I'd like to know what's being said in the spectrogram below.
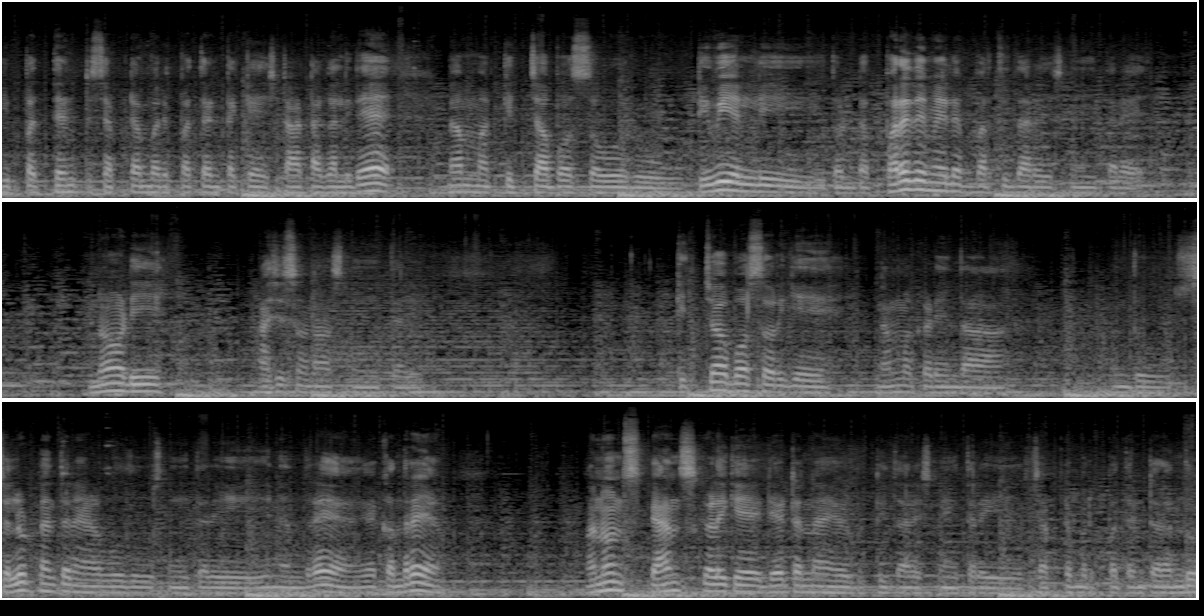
ಇಪ್ಪತ್ತೆಂಟು ಸೆಪ್ಟೆಂಬರ್ ಇಪ್ಪತ್ತೆಂಟಕ್ಕೆ ಸ್ಟಾರ್ಟ್ ಆಗಲಿದೆ. ನಮ್ಮ ಕಿಚ್ಚ ಬಾಸ್ ಅವರು ಟಿ ವಿಯಲ್ಲಿ ದೊಡ್ಡ ಪರದೆ ಮೇಲೆ ಬರ್ತಿದ್ದಾರೆ ಸ್ನೇಹಿತರೆ. ನೋಡಿ, ಆಶಿಸೋಣ ಸ್ನೇಹಿತರೆ. ಕಿಚ್ಚ ಬಾಸ್ ಅವರಿಗೆ ನಮ್ಮ ಕಡೆಯಿಂದ ಒಂದು ಸಲ್ಯೂಟ್ ಅಂತಲೇ ಹೇಳ್ಬೋದು ಸ್ನೇಹಿತರೆ. ಏನಂದರೆ, ಯಾಕಂದರೆ ಅನೌನ್ಸ್ ಫ್ಯಾನ್ಸ್ಗಳಿಗೆ ಡೇಟನ್ನು ಹೇಳ್ಬಿಟ್ಟಿದ್ದಾರೆ ಸ್ನೇಹಿತರೆ, ಈ ಸೆಪ್ಟೆಂಬರ್ ಇಪ್ಪತ್ತೆಂಟರಂದು.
